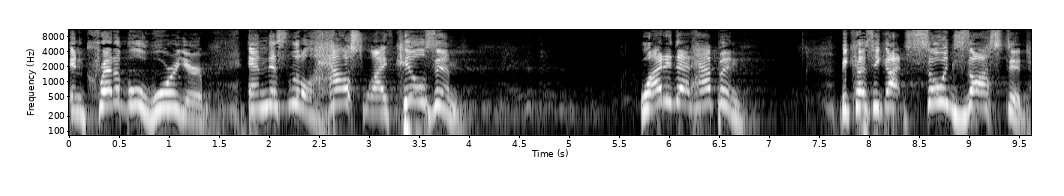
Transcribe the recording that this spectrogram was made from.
incredible warrior, and this little housewife kills him. Why did that happen? Because he got so exhausted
